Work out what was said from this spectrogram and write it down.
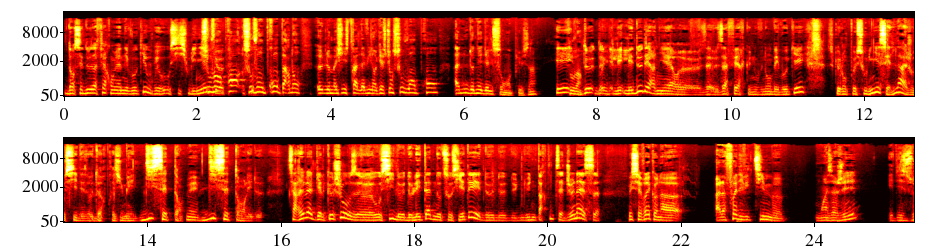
Dans ces deux affaires qu'on vient d'évoquer, vous pouvez aussi souligner souvent que... Prend, souvent prend, pardon, euh, le magistrat de la ville en question, souvent prend à nous donner des leçons en plus. Hein. Et les, deux dernières euh, affaires que nous venons d'évoquer, ce que l'on peut souligner, c'est l'âge aussi des auteurs présumés. 17 ans. 17 ans les deux ça révèle quelque chose euh, aussi de, l'état de notre société, d'une partie de cette jeunesse. Oui, c'est vrai qu'on a à la fois des victimes moins âgées et des,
